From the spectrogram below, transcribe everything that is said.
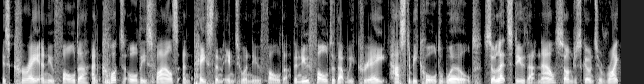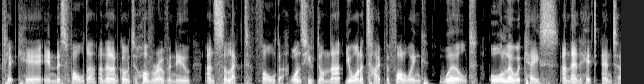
is create a new folder and cut all these files and paste them into a new folder. The new folder that we create has to be called world. So let's do that now. So I'm just going to right click here in this folder and then I'm going to hover over new and select folder. Once you've done that, you want to type the following world, all lowercase, and then hit enter.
